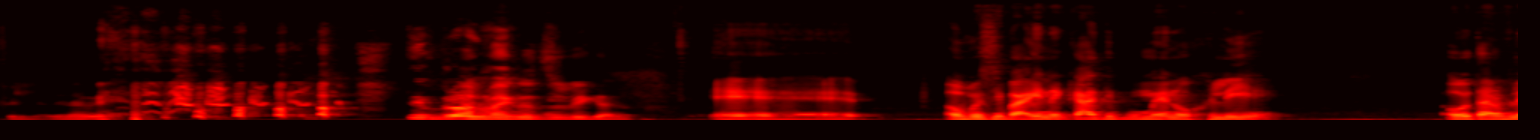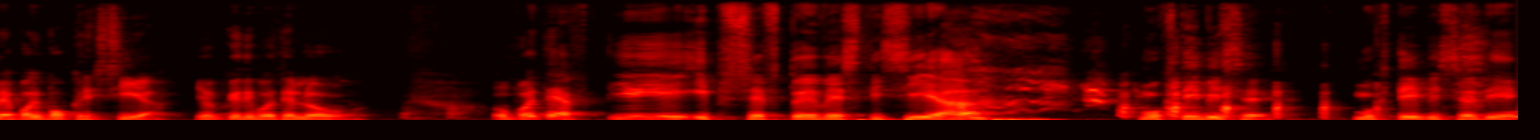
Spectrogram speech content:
φίλε, δηλαδή; Τι πρόβλημα έχεις με τους vegan; Ε, Όπως είπα, είναι κάτι που με ενοχλεί όταν βλέπω υποκρισία για οποιοδήποτε λόγο. Οπότε αυτή η ψευτοευαισθησία μου χτύπησε. Μου χτύπησε ότι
